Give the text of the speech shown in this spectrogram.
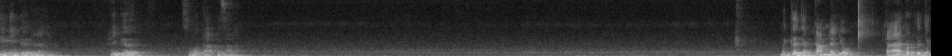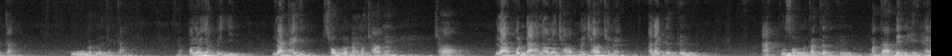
เหตุให้เกิดอะไร ให้เกิดโสตประสาทมันเกิดจากก รรมนะโยมตาก็เกิดจากกรรม หูก็เกิดจากกรรมนะเพราะเราอยากได้ยิน เวลาใครชมเราหน่อยเราชอบไหมชอบ เวลาคนด่าเราเราชอบไม่ชอบใช่ไหมอะไรเกิดขึ้นอกุศลมันก็เกิดขึ้น มันก็เป็นเหตุให้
